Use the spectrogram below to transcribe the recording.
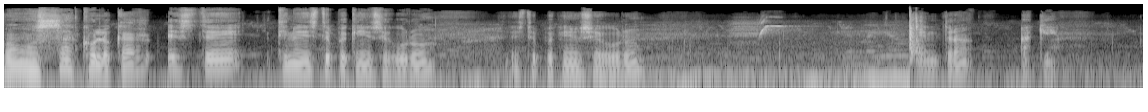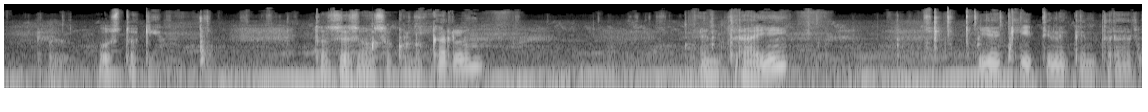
Vamos a colocar este. Tiene este pequeño seguro. Este pequeño seguro. Entra aquí justo aquí. Entonces vamos a colocarlo. Entra ahí. Y aquí tiene que entrar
